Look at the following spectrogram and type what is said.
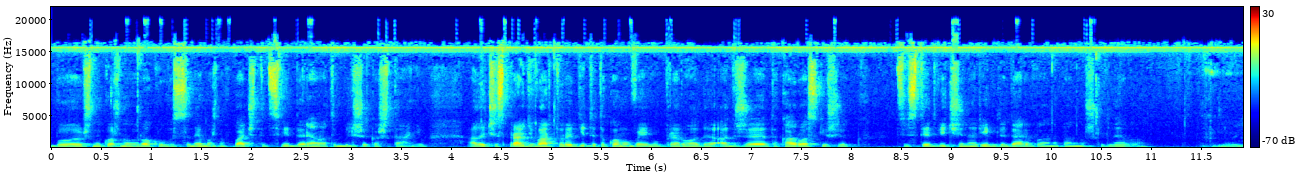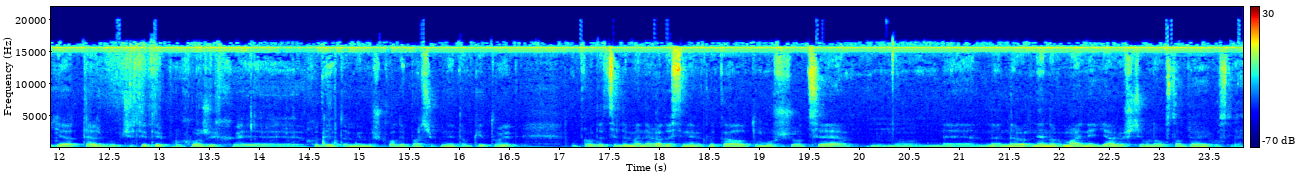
бо ж не кожного року восени можна побачити цвіт дерев, а тим більше каштанів. Але чи справді варто радіти такому вияву природи? Адже така розкіш, як цвісти двічі на рік для дерева, напевно, шкідлива. Я теж був в тих прохожих, е, ходив там мимо школи, бачив, як вони там квітують. Ну, Правда, це для мене радості не викликало, тому що це ну, не, не, не, ненормальне явище, воно ослабляє рослину.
